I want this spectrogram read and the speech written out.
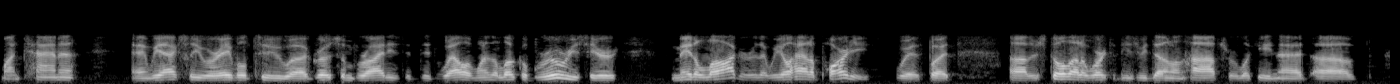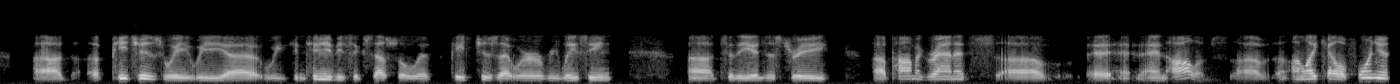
Montana, and we actually were able to uh, grow some varieties that did well. And one of the local breweries here made a lager that we all had a party with. But uh, there's still a lot of work that needs to be done on hops. We're looking at uh, uh, uh peaches. We we uh, we continue to be successful with peaches that we're releasing uh, to the industry. Uh, pomegranates. Uh, and, olives. Uh, unlike California,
